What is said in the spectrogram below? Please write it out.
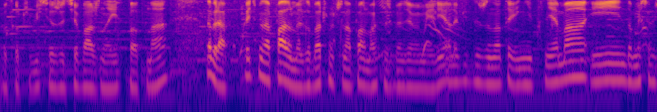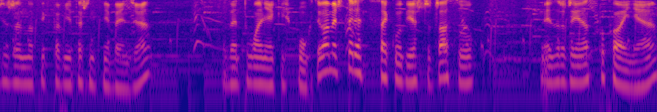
Bo to oczywiście życie ważne i istotne. Dobra, wejdźmy na palmy, zobaczmy czy na palmach coś będziemy mieli, ale widzę, że na tej nic nie ma i domyślam się, że na tych pewnie też nic nie będzie. Ewentualnie jakieś punkty. Mamy 400 sekund jeszcze czasu, więc raczej na spokojnie.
